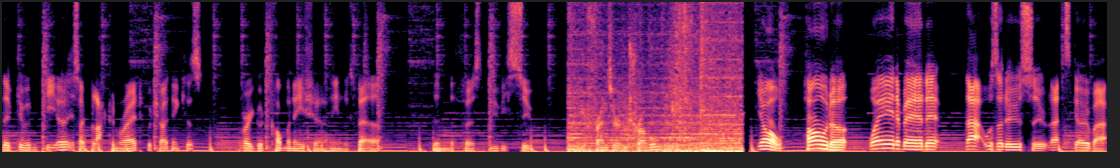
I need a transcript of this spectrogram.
they've given Peter. It's like black and red, which I think is a very good combination. I think it looks better than the first movie suit. Your friends are in trouble? Yo, hold up. Wait a minute. That was a new suit. Let's go back.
